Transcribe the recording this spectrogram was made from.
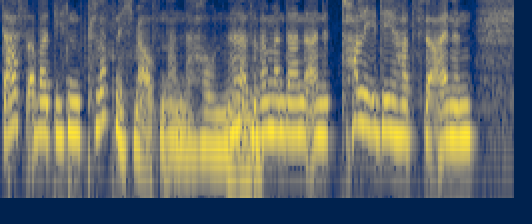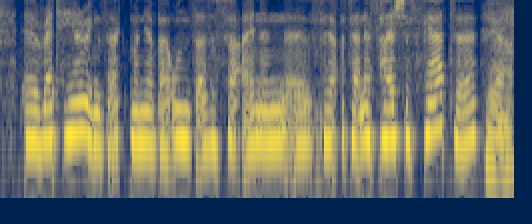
darf es aber diesen Plot nicht mehr auseinanderhauen. Ne? Mhm. Also wenn man dann eine tolle Idee hat für einen äh, Red Herring, sagt man ja bei uns, also für einen, äh, für, für eine falsche Fährte, ja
